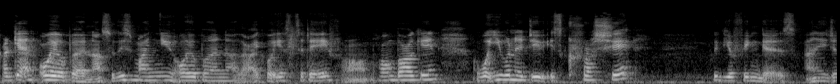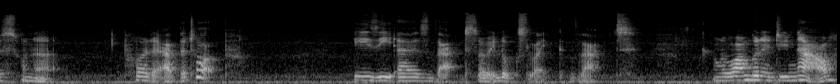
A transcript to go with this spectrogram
I get an oil burner. So this is my new oil burner that I got yesterday from Home Bargain. And what you want to do is crush it with your fingers, and you just want to put it at the top easy as that. So it looks like that. And what i'm to do now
